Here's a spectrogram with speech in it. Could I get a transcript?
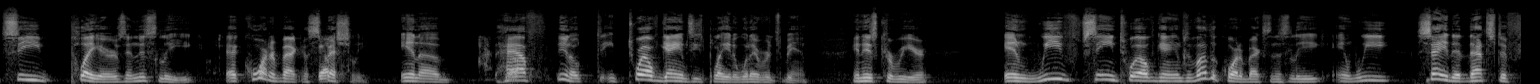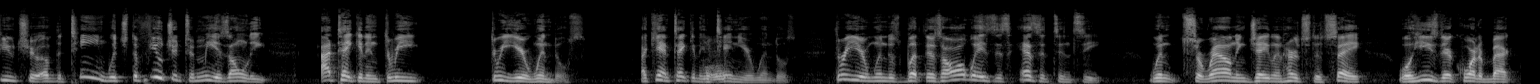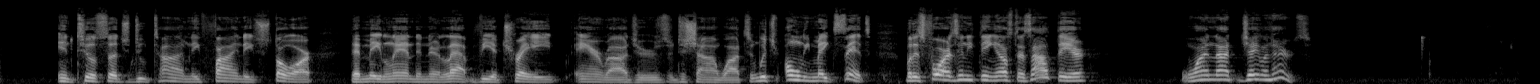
see players in this league, at quarterback especially, yep. In a half, you know, 12 games he's played or whatever it's been in his career. And we've seen 12 games of other quarterbacks in this league, and we say that that's the future of the team, which the future to me is only, I take it in three three year windows. I can't take it in mm-hmm. 10 year windows, three year windows, but there's always this hesitancy when surrounding Jalen Hurts to say, well, he's their quarterback until such due time they find a star that may land in their lap via trade, Aaron Rodgers or Deshaun Watson, which only makes sense. But as far as anything else that's out there, why not Jalen Hurts?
